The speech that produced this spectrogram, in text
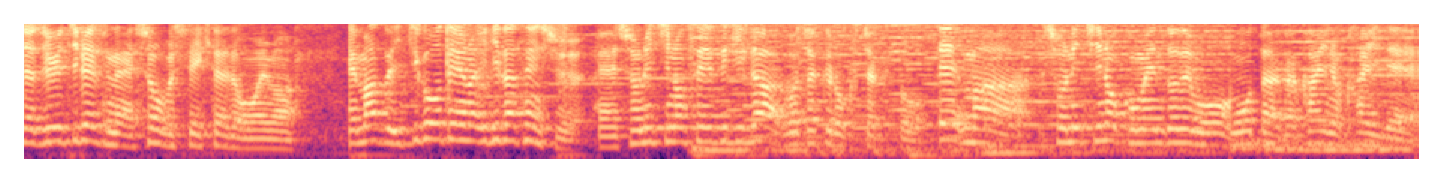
じゃあ11レースね、勝負していきたいと思います。えまず1号艇の池田選手、えー、初日の成績が5着6着と。で、まあ、初日のコメントでも、モーターが下位の下位で、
